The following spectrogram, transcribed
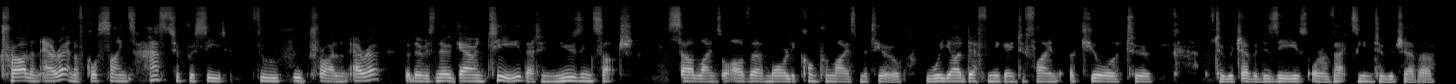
trial and error, and of course, science has to proceed through, through trial and error, but there is no guarantee that in using such cell lines or other morally compromised material, we are definitely going to find a cure to, to whichever disease or a vaccine to whichever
